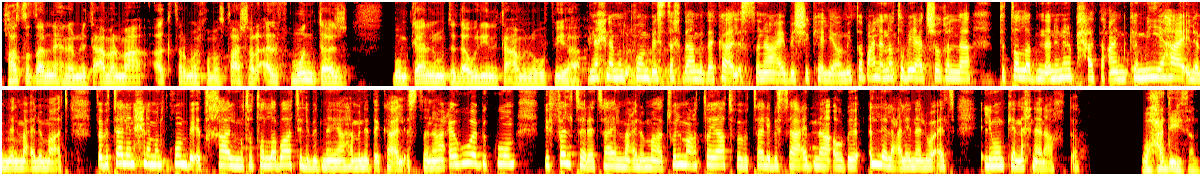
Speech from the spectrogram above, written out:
وخاصة إن إحنا بنتعامل مع أكثر من 15 ألف منتج بإمكان المتداولين يتعاملوا فيها. نحن بنقوم باستخدام الذكاء الاصطناعي بشكل يومي. طبعا لأنه طبيعة شغلنا تتطلب اننا نبحث عن كمية هائلة من المعلومات. فبالتالي نحن بنقوم بإدخال المتطلبات اللي بدنا إياها من الذكاء الاصطناعي وهو بيقوم بفلترة هاي المعلومات والمعطيات فبالتالي بيساعدنا أو بيقلل علينا الوقت اللي ممكن نحن ناخذه وحديثا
